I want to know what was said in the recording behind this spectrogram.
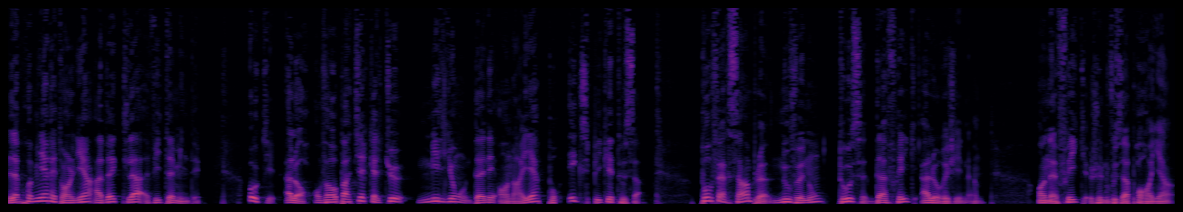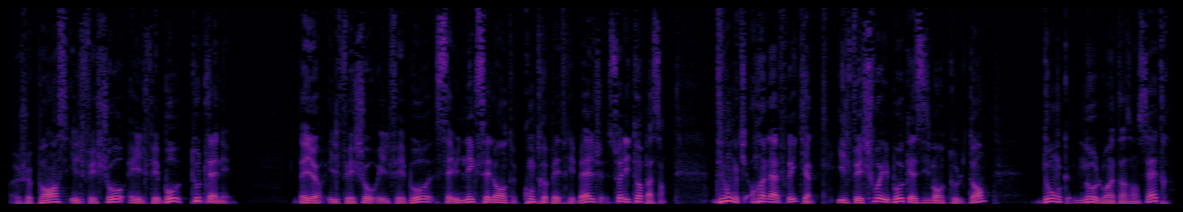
La première est en lien avec la vitamine D. Ok, alors on va repartir quelques millions d'années en arrière pour expliquer tout ça. Pour faire simple, nous venons tous d'Afrique à l'origine. En Afrique, je ne vous apprends rien, je pense, il fait chaud et il fait beau toute l'année. D'ailleurs, il fait chaud et il fait beau, c'est une excellente contrepétrie belge, soit dit en passant. Donc, en Afrique, il fait chaud et beau quasiment tout le temps. Donc, nos lointains ancêtres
